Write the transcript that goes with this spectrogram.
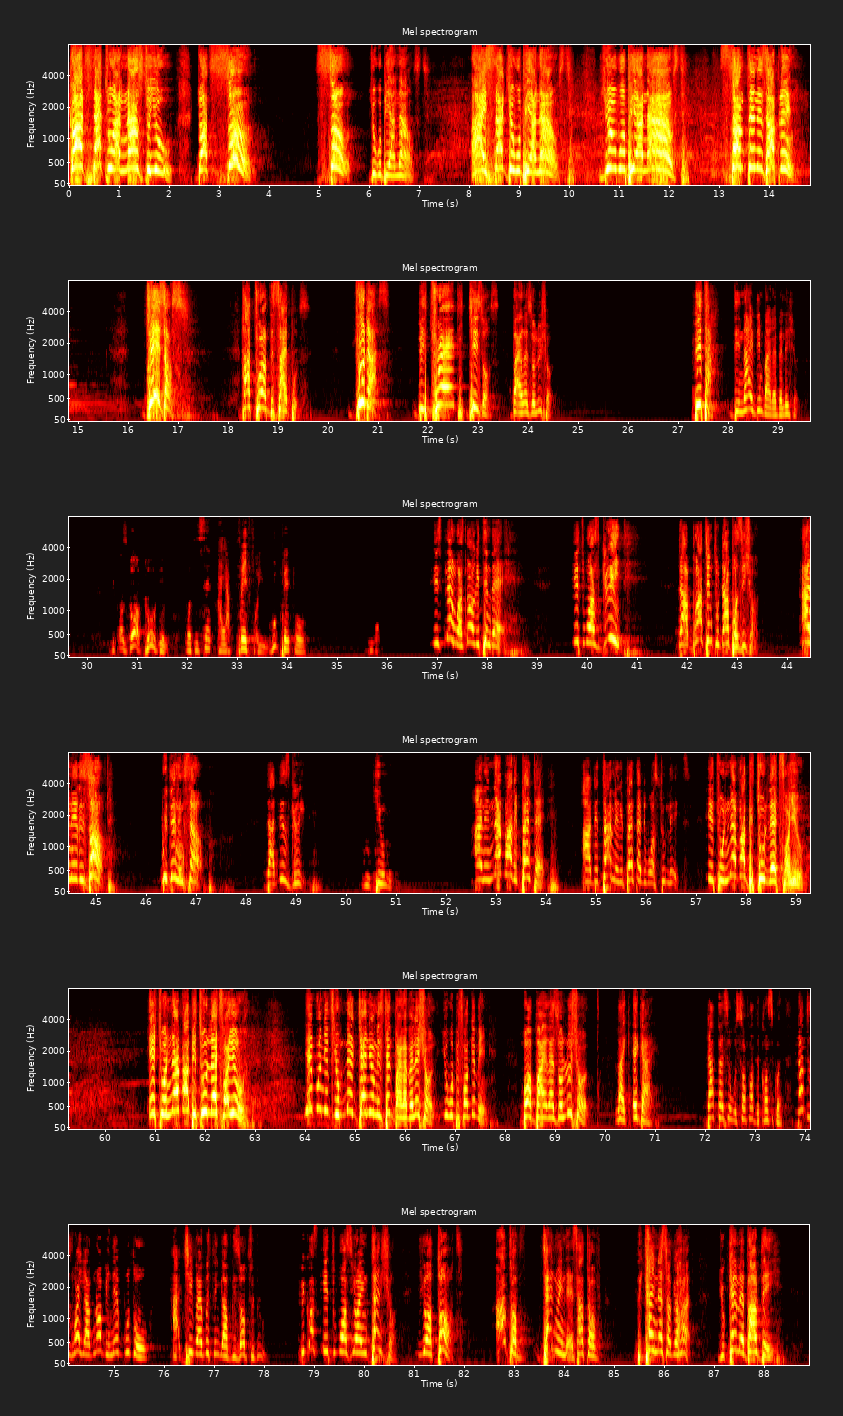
God said to announce to you that soon, soon you will be announced. I said you will be announced. You will be announced. Something is happening. Jesus had 12 disciples. Judas betrayed Jesus by resolution. Peter denied him by revelation. Because God told him, what he said, I have prayed for you. Who prayed for? His name was not written there. It was greed that brought him to that position. And he resolved within himself that this greed will kill me. And he never repented. At the time he repented, it was too late. It will never be too late for you. It will never be too late for you. Even if you make genuine mistake by revelation, you will be forgiven. But by resolution, like a guy, that person will suffer the consequence. That is why you have not been able to achieve everything you have resolved to do. Because it was your intention, your thought, out of genuineness, out of the kindness of your heart, you came about the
